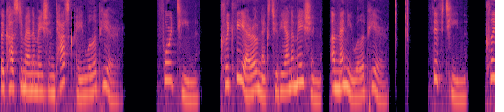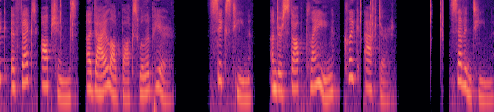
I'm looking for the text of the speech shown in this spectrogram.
The Custom Animation task pane will appear. 14. Click the arrow next to the animation. A menu will appear. 15. Click Effect Options. A dialog box will appear. 16. Under Stop Playing, click After. 17.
